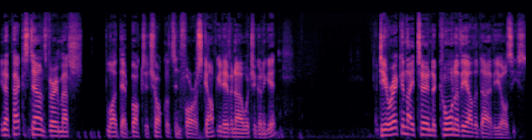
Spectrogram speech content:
You know, Pakistan's very much like that box of chocolates in Forrest Gump. You never know what you're going to get. Do you reckon they turned a corner the other day, the Aussies?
